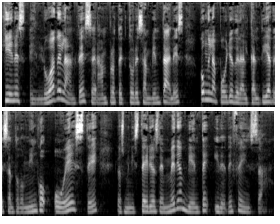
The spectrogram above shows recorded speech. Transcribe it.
quienes en lo adelante serán protectores ambientales con el apoyo de la Alcaldía de Santo Domingo Oeste, los Ministerios de Medio Ambiente y de Defensa.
